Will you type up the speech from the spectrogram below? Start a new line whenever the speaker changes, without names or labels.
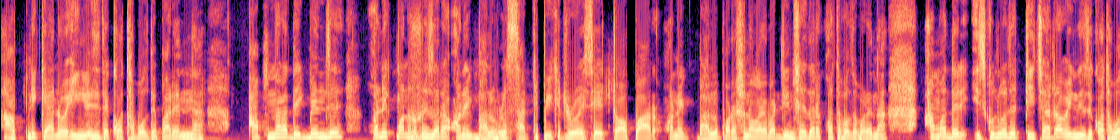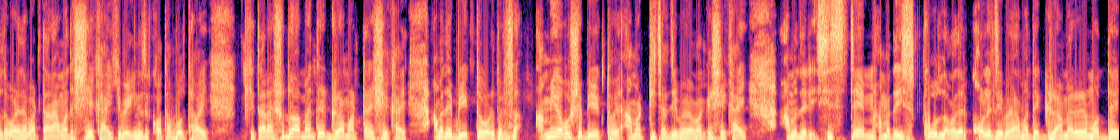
আপনি কেন ইংরেজিতে কথা বলতে পারেন না? আপনারা দেখবেন যে অনেক মানুষ রয়েছে যারা অনেক ভালো ভালো সার্টিফিকেট রয়েছে টপার অনেক ভালো পড়াশোনা করে দিন শেষে তারা কথা বলতে পারে না। আমাদের স্কুল কলেজের টিচাররাও ইংরেজিতে কথা বলতে পারে না বাট তারা আমাদের শেখায়, কীভাবে ইংরেজিতে কথা বলতে হয়, কি তারা শুধু আমাদের গ্রামারটাই শেখায়, আমাদের বিরক্ত করে তোলে। আমি অবশ্যই বিরক্ত হই, আমার টিচার যেভাবে আমাকে শেখায়, আমাদের সিস্টেম আমাদের স্কুল আমাদের কলেজ যেভাবে আমাদের গ্রামারের মধ্যে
